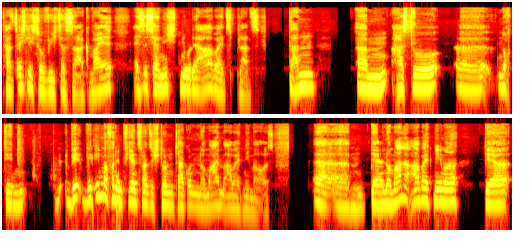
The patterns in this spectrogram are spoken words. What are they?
tatsächlich so, wie ich das sage, weil es ist ja nicht nur der Arbeitsplatz. Dann ähm, hast du äh, noch den, wir, wir gehen mal von dem 24-Stunden-Tag und einem normalen Arbeitnehmer aus. Äh, ähm, der normale Arbeitnehmer, der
